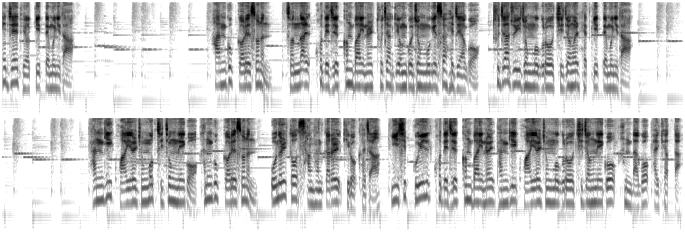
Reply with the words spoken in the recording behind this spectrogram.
해제되었기 때문이다. 한국거래소는 전날 코데즈 컴바인을 투자 경고 종목에서 해제하고 투자주의 종목으로 지정을 했기 때문이다. 단기 과열 종목 지정 예고 한국거래소는 오늘 또 상한가를 기록하자 29일 코데즈 컴바인을 단기 과열 종목으로 지정예고 한다고 밝혔다.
